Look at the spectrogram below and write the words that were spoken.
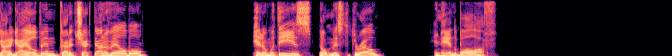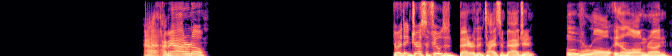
Got a guy open, got a check down available. Hit him with ease, don't miss the throw, and hand the ball off. I, I mean, I don't know. Do I think Justin Fields is better than Tyson Bagent overall in the long run,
